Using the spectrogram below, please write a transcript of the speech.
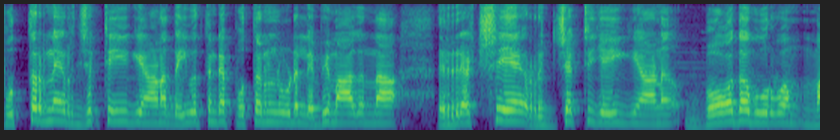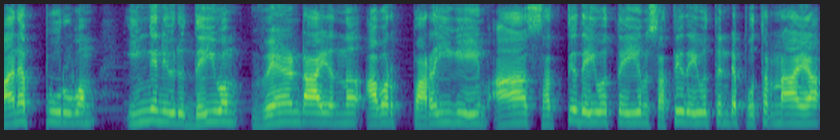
പുത്രനെ റിജക്റ്റ് ചെയ്യുകയാണ് ദൈവത്തിന്റെ പുത്രനിലൂടെ ലഭ്യമാകുന്ന രക്ഷയെ റിജക്റ്റ് ചെയ്യുകയാണ്. ബോധപൂർവം മനഃപൂർവം ഇങ്ങനെ ഒരു ദൈവം വേണ്ട എന്ന് അവർ പറയുകയും ആ സത്യദൈവത്തെയും സത്യദൈവത്തിന്റെ പുത്രനായ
